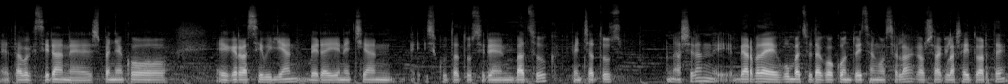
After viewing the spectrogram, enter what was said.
Eta hauek ziren, e, Espainiako e, Gerra Zibilian, beraien etxean izkutatu ziren batzuk, pentsatuz, naseran, behar bada egun batzutako kontu izango zela, gauzak lasaitu arte,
